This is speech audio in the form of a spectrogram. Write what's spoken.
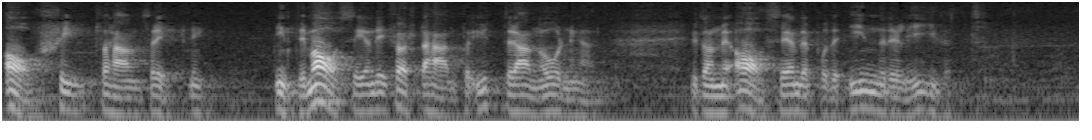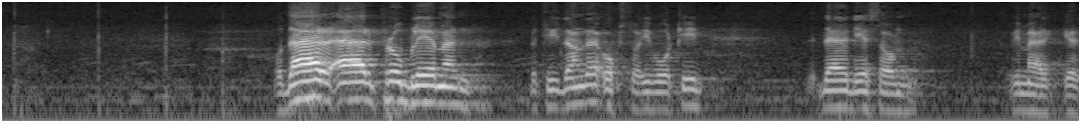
avskilt för hans räkning, inte med avseende i första hand på yttre anordningar, utan med avseende på det inre livet. Och där är problemen betydande också i vår tid. Det är det som vi märker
